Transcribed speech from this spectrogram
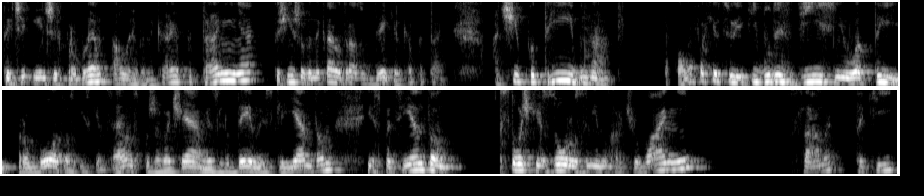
тих чи інших проблем, але виникає питання, точніше, виникає одразу декілька питань. А чи потрібна такому фахівцю, який буде здійснювати роботу із кінцевим споживачем, із людиною, з клієнтом, із пацієнтом з точки зору змін у харчуванні, саме такий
